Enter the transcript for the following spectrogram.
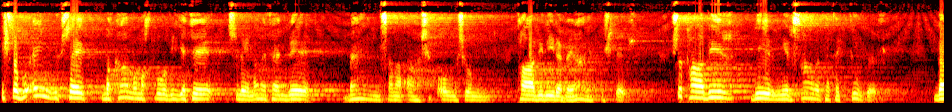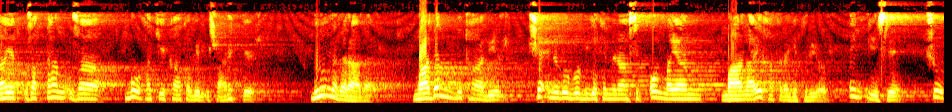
İşte bu en yüksek makamı mahbubiyeti Süleyman Efendi ben sana aşık olmuşum tabiriyle beyan etmiştir. Şu tabir bir mirsa-ı tefekkürdür. Gayet uzaktan uzağa bu hakikata bir işarettir. Bununla beraber madem bu tabir şe'n-i rububiyete münasip olmayan manayı hatıra getiriyor. En iyisi şu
